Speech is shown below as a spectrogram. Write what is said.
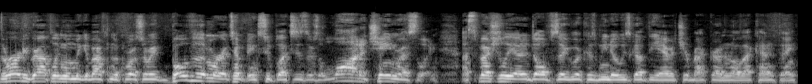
They're already grappling when we get back from the commercial break. Both of them are attempting suplexes. There's a lot of chain wrestling, especially out of Dolph Ziggler because we know he's got the amateur background and all that kind of thing.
